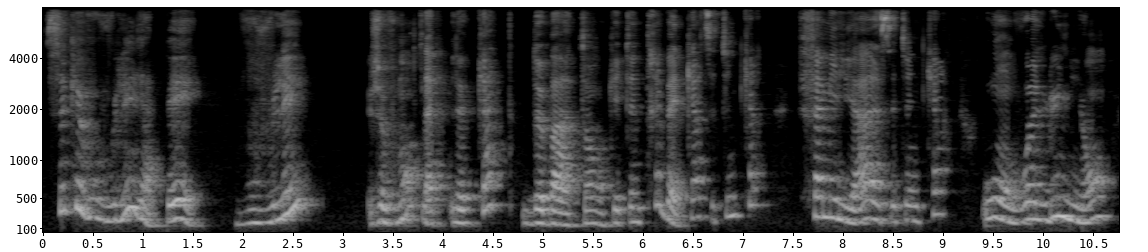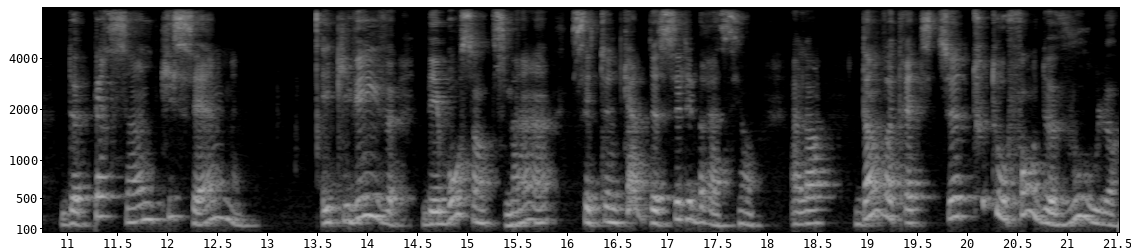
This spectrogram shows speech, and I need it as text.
c'est que vous voulez la paix. Vous voulez, je vous montre le 4 de bâton, qui est une très belle carte. C'est une carte familiale, c'est une carte où on voit l'union de personnes qui s'aiment, et qui vivent des beaux sentiments, hein, c'est une carte de célébration. Alors, dans votre attitude, tout au fond de vous, là,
